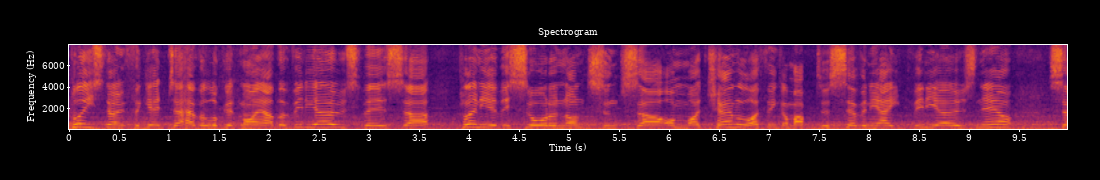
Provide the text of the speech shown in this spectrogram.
Please don't forget to have a look at my other videos. There's uh, plenty of this sort of nonsense uh, on my channel. I think I'm up to 78 videos now. So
